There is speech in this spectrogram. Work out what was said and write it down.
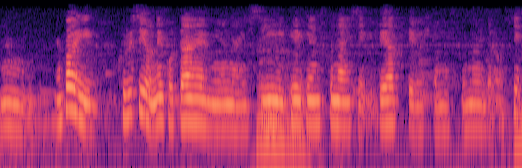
うん、やっぱり苦しいよね。答え見えないし、うん。経験少ないし出会ってる人も少ないだろうし、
